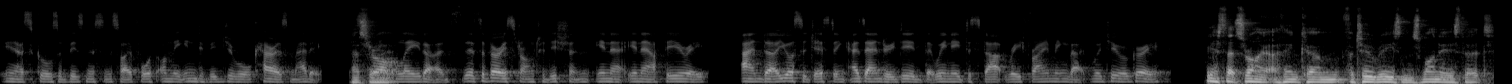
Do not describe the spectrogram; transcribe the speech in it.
you know, schools of business and so forth on the individual charismatic, That's strong right. leader. It's, it's, a very strong tradition in our, in our theory. And uh, you're suggesting, as Andrew did, that we need to start reframing that. Would you agree? Yes, that's right. I think um, for two reasons. One is that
